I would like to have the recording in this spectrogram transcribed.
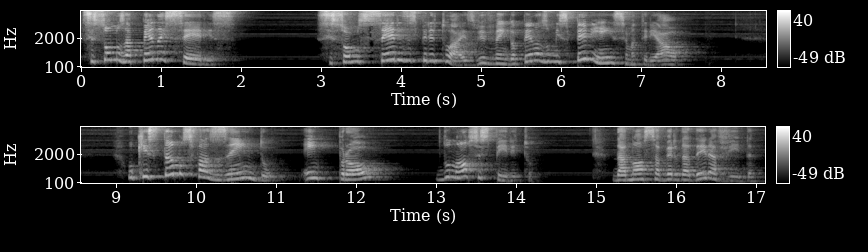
Se somos apenas seres se somos seres espirituais vivendo apenas uma experiência material, o que estamos fazendo em prol do nosso espírito, da nossa verdadeira vida?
